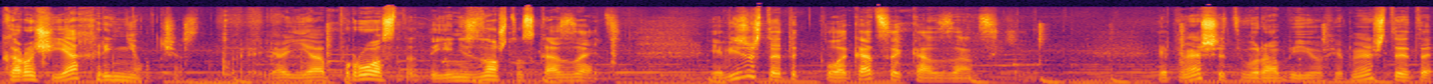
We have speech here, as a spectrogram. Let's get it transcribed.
Короче, я охренел, честно говоря. Я, я просто, да я не знал, что сказать. Я вижу, что это локация Казанский. Я понимаю, что это Воробьев. Я понимаю, что это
